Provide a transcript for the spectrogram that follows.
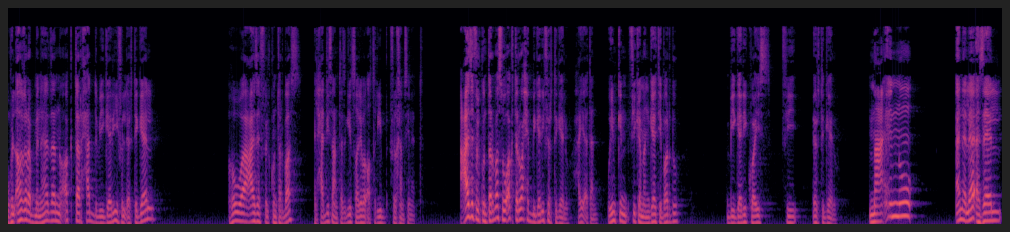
والأغرب من هذا إنه أكتر حد بيجاريه في الارتجال هو عازف الكونترباس الحديث عن تسجيل صليب الأطريب في الخمسينات. عازف الكونترباس هو أكتر واحد بيجاريه في ارتجاله حقيقة. ويمكن في كمانجاتي برضو بيجاريه كويس في ارتجاله. مع إنه أنا لا أزال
